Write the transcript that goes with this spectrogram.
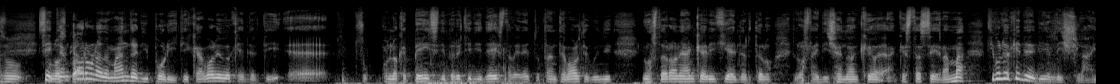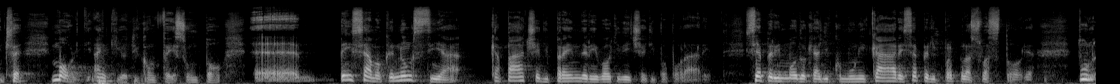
su, Senti, ancora scambio. una domanda di politica. Volevo chiederti eh, su quello che pensi di partiti di destra, l'hai detto tante volte, quindi non starò neanche a richiedertelo, lo stai dicendo anche, anche stasera, ma ti volevo chiedere di Ellie Schlein. Cioè, molti, anch'io ti confesso un po', eh, pensiamo che non sia capace di prendere i voti dei ceti popolari, sia per il modo che ha di comunicare, sia per il, proprio la sua storia. Tu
